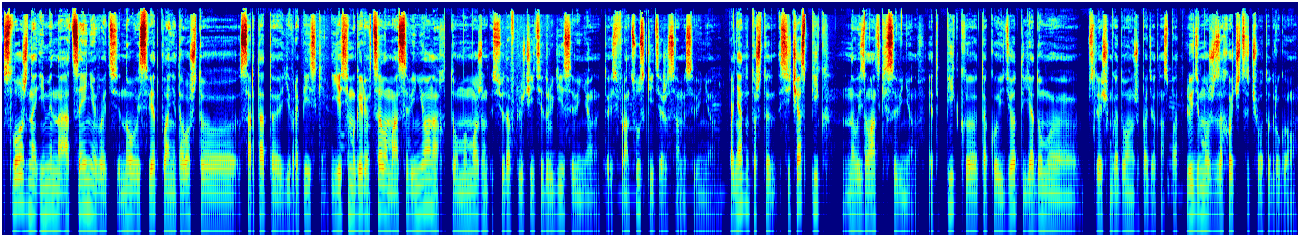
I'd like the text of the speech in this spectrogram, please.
Сложно именно оценивать новый свет в плане того, что сорта-то европейские. Если мы говорим в целом о савиньонах, то мы можем сюда включить и другие савиньоны, то есть французские те же самые савиньоны. Понятно то, что сейчас пик новозеландских савиньонов. Это пик э, такой идет, я думаю, в следующем году он уже пойдет на спад. Людям уже захочется чего-то другого.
